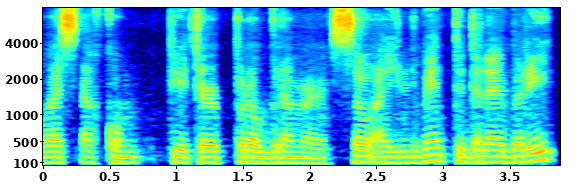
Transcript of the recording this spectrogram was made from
was a computer programmer. So I went to the library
